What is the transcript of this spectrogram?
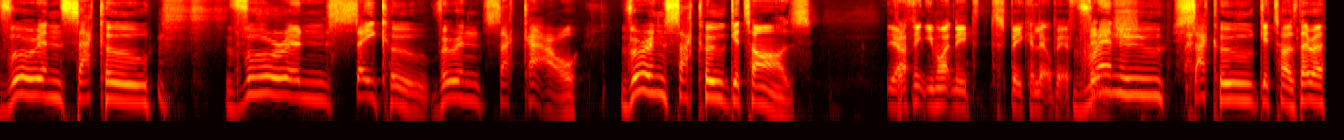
Vurin Saku, Vurin Seku, Vurin Sakao, Vurin Saku guitars. yeah, I think you might need to speak a little bit of Finnish. Vrenu Saku guitars. They're a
